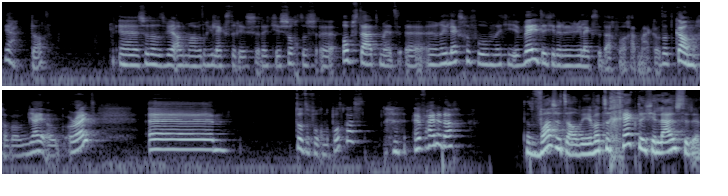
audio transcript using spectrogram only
ja, dat. Uh, zodat het weer allemaal wat relaxter is. Dat je s ochtends uh, opstaat met een relaxed gevoel. Omdat je weet dat je er een relaxte dag van gaat maken. Want dat kan gewoon. Jij ook. Alright? Ehm, tot de volgende podcast. een fijne dag. Dat was het alweer. Wat te gek dat je luisterde.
